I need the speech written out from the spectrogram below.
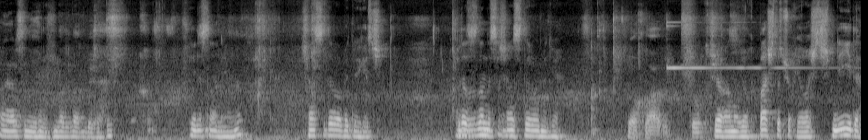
Ayarsın yemin Allah'ın belası. 50 saniye mi? Şanslı devam ediyor geç. Biraz hızlanırsa şanslı devam ediyor. Yok abi. Çok Yok ama yok. Başta çok yavaş. Şimdi iyi de.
